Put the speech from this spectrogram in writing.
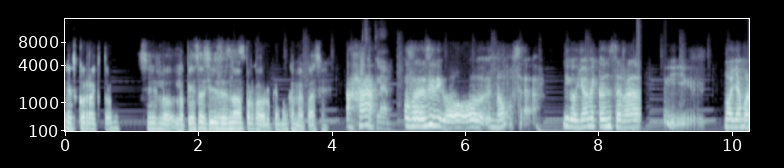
es correcto. Sí, lo, lo piensas y dices, no, por favor, que nunca me pase. Ajá. Claro. O sea, sí digo, no, o sea, digo, yo me quedo encerrada y no llamo,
